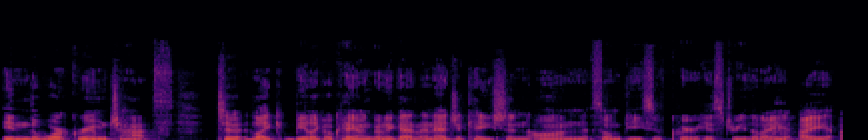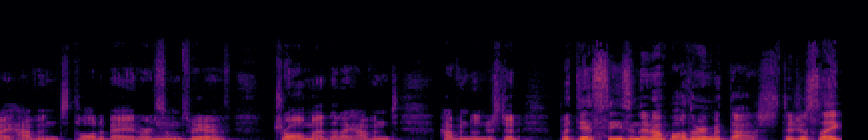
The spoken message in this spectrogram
in the workroom chats to like be like, okay, I'm going to get an education on some piece of queer history that I I, I haven't thought about or some Mm. sort Yeah. of trauma that I haven't haven't understood. But this season they're not bothering with that. They're just like,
